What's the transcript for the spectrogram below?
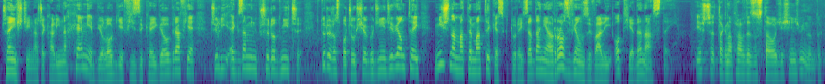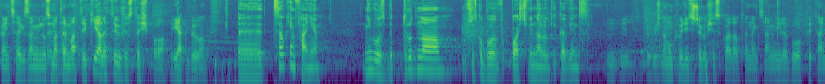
Częściej narzekali na chemię, biologię, fizykę i geografię, czyli egzamin przyrodniczy, który rozpoczął się o godzinie 9, niż na matematykę, z której zadania rozwiązywali od 11. Jeszcze tak naprawdę zostało 10 minut do końca egzaminu z matematyki, ale ty już jesteś po. Jak było? E, całkiem fajnie. Nie było zbyt trudno, wszystko było właściwie na logikę, więc Jakbyś nam mógł powiedzieć, z czego się składał ten egzamin? Ile było pytań,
